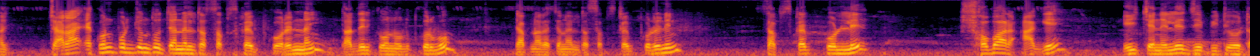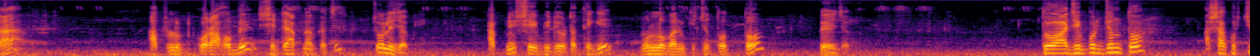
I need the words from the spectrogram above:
আর যারা এখন পর্যন্ত চ্যানেলটা সাবস্ক্রাইব করেন নাই, তাদেরকে অনুরোধ করব যে আপনারা চ্যানেলটা সাবস্ক্রাইব করে নিন। সাবস্ক্রাইব করলে সবার আগে এই চ্যানেলে যে ভিডিওটা আপলোড করা হবে, সেটা আপনার কাছে চলে যাবে। আপনি সেই ভিডিওটা থেকে মূল্যবান কিছু তথ্য পেয়ে যাবেন। তো আজ এ পর্যন্ত আশা করছি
